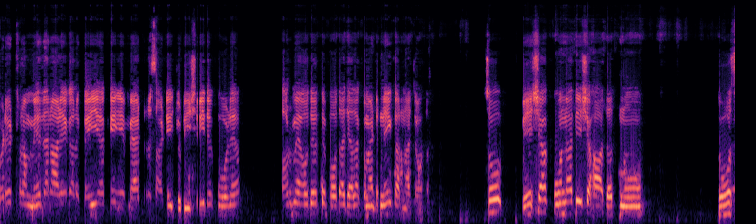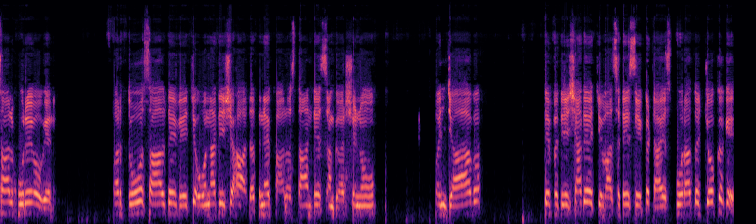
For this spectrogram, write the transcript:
ਬੜੇ ਠਰਮੇ ਦੇ ਨਾਲ ਇਹ ਗੱਲ ਕਹੀ ਆ ਕਿ ਇਹ ਮੈਟਰ ਸਾਡੀ ਜੁਡੀਸ਼ਰੀ ਦੇ ਕੋਲ ਆ। ਔਰ ਮੈਂ ਉਹਦੇ ਉੱਤੇ ਬਹੁਤਾ ਜ਼ਿਆਦਾ ਕਮੈਂਟ ਨਹੀਂ ਕਰਨਾ ਚਾਹੁੰਦਾ। ਸੋ ਬੇਸ਼ੱਕ ਉਹਨਾਂ ਦੀ ਸ਼ਹਾਦਤ ਨੂੰ 2 ਸਾਲ ਪੂਰੇ ਹੋ ਗਏ ਨੇ। ਪਰ 2 ਸਾਲ ਦੇ ਵਿੱਚ ਉਹਨਾਂ ਦੀ ਸ਼ਹਾਦਤ ਨੇ ਖਾਲਿਸਤਾਨ ਦੇ ਸੰਘਰਸ਼ ਨੂੰ ਪੰਜਾਬ ਤੇ ਵਿਦੇਸ਼ਾਂ ਦੇ ਵਿੱਚ ਵਸਦੇ ਸਿੱਖ ਡਾਇਸਪੋਰਾ ਤੋਂ ਚੁੱਕ ਕੇ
